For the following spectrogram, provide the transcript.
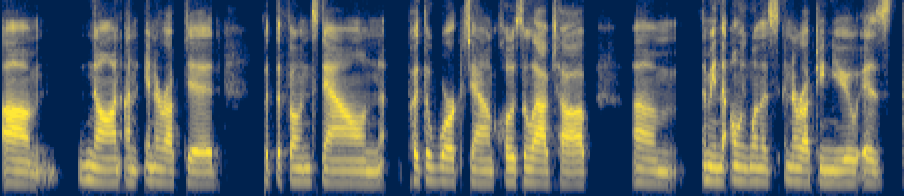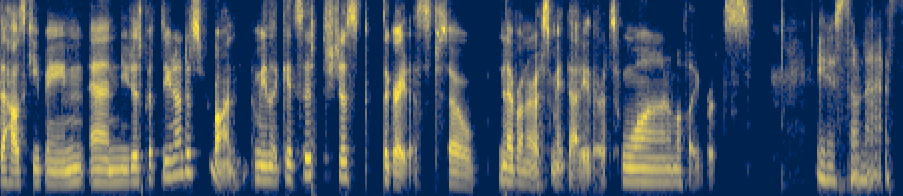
non uninterrupted. Put the phones down, put the work down, close the laptop, um, I mean, the only one that's interrupting you is the housekeeping, and you just put the do not disturb on. I mean, like it's it's just the greatest. So never underestimate that either. It's one of my favorites. It is so nice.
